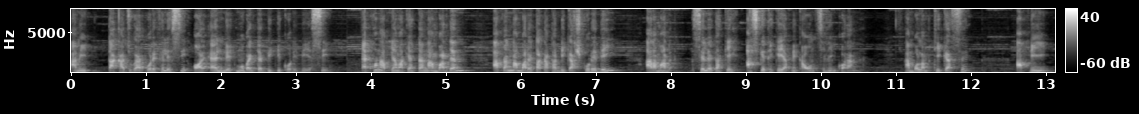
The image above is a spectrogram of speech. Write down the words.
আমি টাকা জোগাড় করে ফেলেছি আর অ্যান্ড্রয়েড মোবাইলটা বিক্রি করে দিয়েছি। এখন আপনি আমাকে একটা নাম্বার দেন। আপনার নাম্বারে টাকাটা বিকাশ করে দিই আর আমার ছেলেটাকে আজকে থেকেই আপনি কাউন্সিলিং করান। আমি বললাম, ঠিক আছে। আপনি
